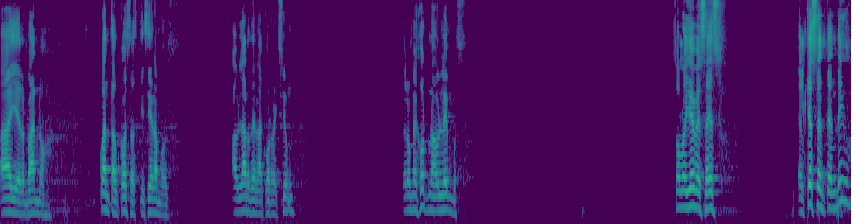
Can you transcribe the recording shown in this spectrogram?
Ay, hermano, cuántas cosas quisiéramos hablar de la corrección. Pero mejor no hablemos. Solo llévese eso. El que es entendido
